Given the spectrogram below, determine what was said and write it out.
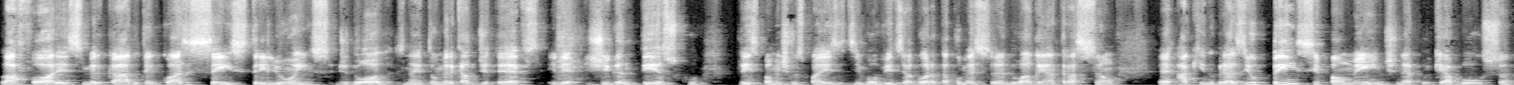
Lá fora, esse mercado tem quase 6 trilhões de dólares. Né? Então, o mercado de ETFs ele é gigantesco, principalmente nos países desenvolvidos, e agora está começando a ganhar tração é, aqui no Brasil, principalmente né, porque a Bolsa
